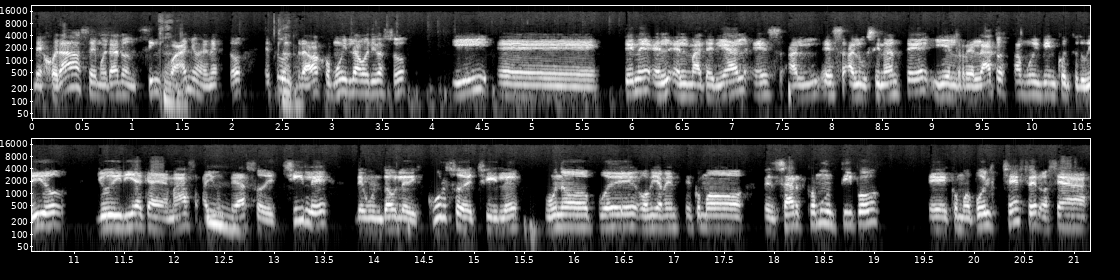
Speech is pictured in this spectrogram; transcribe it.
mejoradas, se demoraron cinco Claro. años en esto. Esto es un trabajo muy laborioso y eh, tiene el, el material es, al- es alucinante y el relato está muy bien construido. Yo diría que además hay un Mm. pedazo de Chile, de un doble discurso de Chile. Uno puede obviamente como pensar como un tipo eh, como Paul Schaeffer, o sea,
